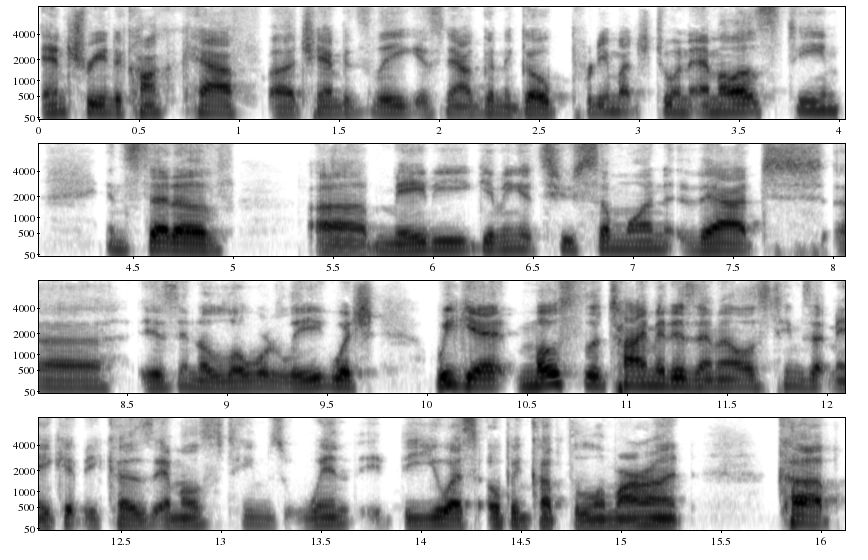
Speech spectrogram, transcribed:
entry into CONCACAF uh, Champions League is now going to go pretty much to an MLS team instead of uh, maybe giving it to someone that uh, is in a lower league, which we get most of the time. It is MLS teams that make it because MLS teams win the U.S. Open Cup, the Lamar Hunt Cup.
